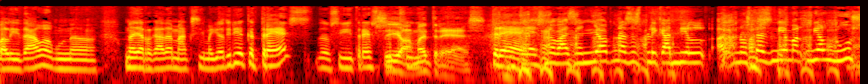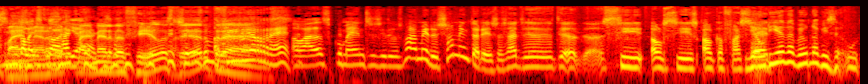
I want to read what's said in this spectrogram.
validar una, una llargada màxima. Jo diria que tres, o sigui, tres Sí, tuits home, seguits. tres. Tres. Tres, no vas enlloc, no has explicat ni el... No estàs ni, amb, ni el nus Mai de la merda, història. mai merda de fil, Esther. No filia res. A vegades comences i dius, va, mira, això m'interessa, saps? Eh, eh, Si el sis, el que fa Hi set... hauria d'haver un avís, un,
